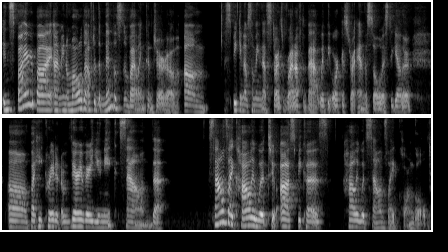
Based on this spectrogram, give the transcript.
inspired by, I mean, modeled after the Mendelssohn Violin Concerto. Um, speaking of something that starts right off the bat with the orchestra and the soloist together. Um, but he created a very, very unique sound that sounds like Hollywood to us because Hollywood sounds like Korngold.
